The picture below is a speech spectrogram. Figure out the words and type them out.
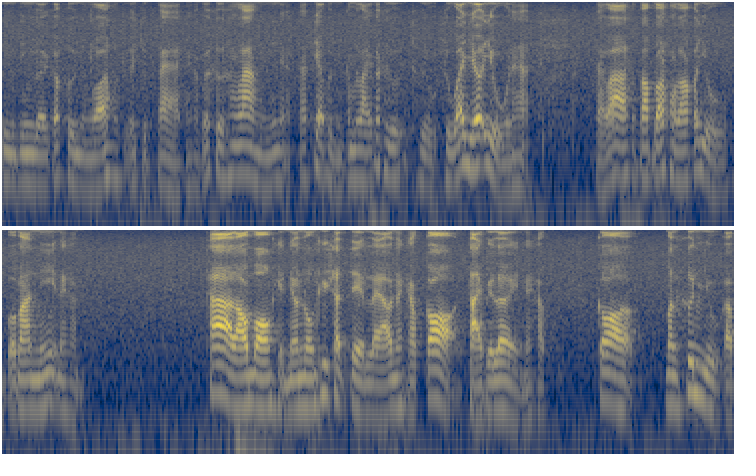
จริง ๆ เลยก็คือ 161.8 นะครับ ก็คือข้างล่างนี้เนี่ยถ้าเทียบถึงกำไรก็ถือถือถือว่าเยอะอยู่นะฮะแต่ว่าสต็อปลอสของเราก็อยู่ประมาณนี้นะครับ ถ้าเรามองเห็นแนวโน้มที่ชัดเจนแล้วนะครับ ก็ใส่ไปเลยนะครับ ก็มันขึ้นอยู่กับ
